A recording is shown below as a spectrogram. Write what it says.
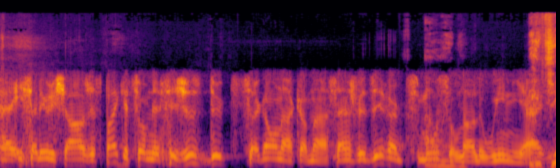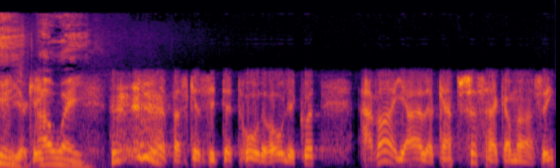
Hey, salut Richard, j'espère que tu vas me laisser juste deux petites secondes en commençant. Je veux dire un petit mot Ah sur l'Halloween hier OK. ici? Ah ouais. Parce que c'était trop drôle. Écoute, avant hier, là, quand tout ça, ça a commencé,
